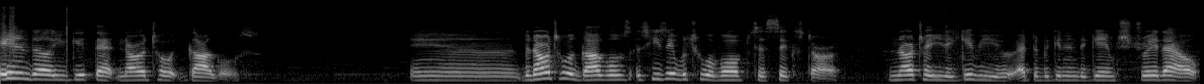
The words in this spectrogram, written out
And uh, you get that Naruto with goggles. And the Naruto with goggles is he's able to evolve to six star. Naruto they give you at the beginning of the game straight out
